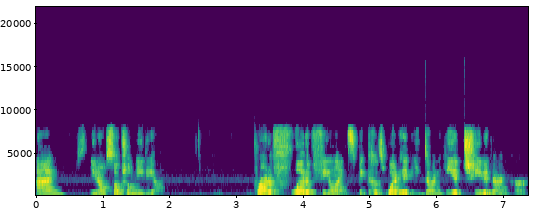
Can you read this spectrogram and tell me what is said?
on, you know, social media. Brought a flood of feelings because what had he done? He had cheated on her.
